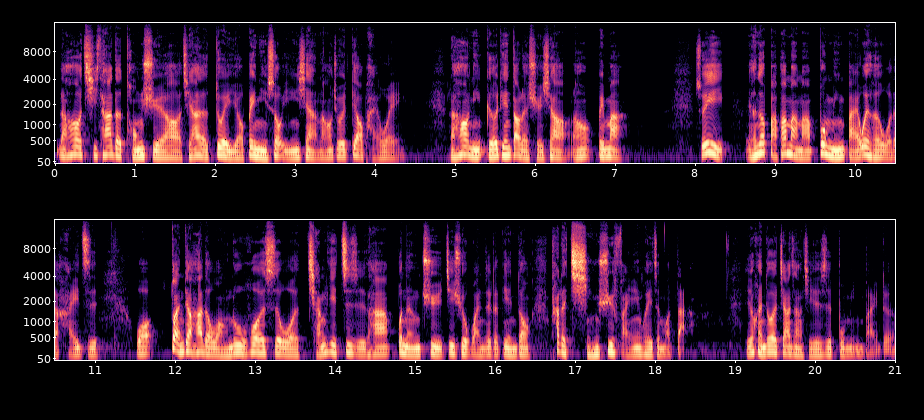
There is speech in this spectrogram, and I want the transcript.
然后其他的同学哦，其他的队友被你受影响，然后就会掉排位，然后你隔天到了学校，然后被骂。所以很多爸爸妈妈不明白为何我的孩子我。断掉他的网络，或者是我强烈制止他不能去继续玩这个电动，他的情绪反应会这么大。有很多的家长其实是不明白的。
